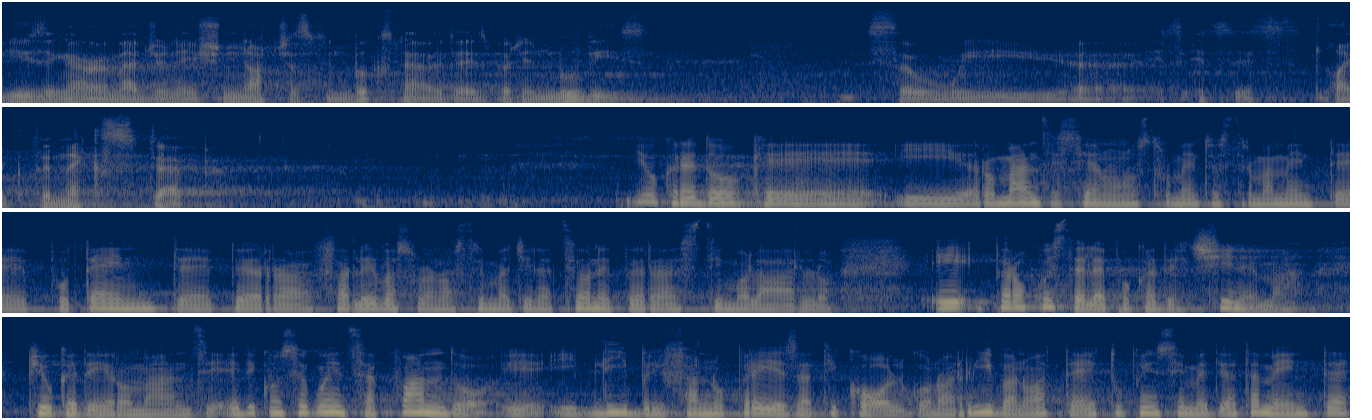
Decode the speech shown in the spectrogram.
using our imagination, not just in books nowadays, but in movies. So we, uh, it's, it's it's like the next step. Io credo che i romanzi siano uno strumento estremamente potente per far leva sulla nostra immaginazione, per stimolarlo. E, però questa è l'epoca del cinema più che dei romanzi e di conseguenza quando eh, i libri fanno presa, ti colgono, arrivano a te, tu pensi immediatamente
